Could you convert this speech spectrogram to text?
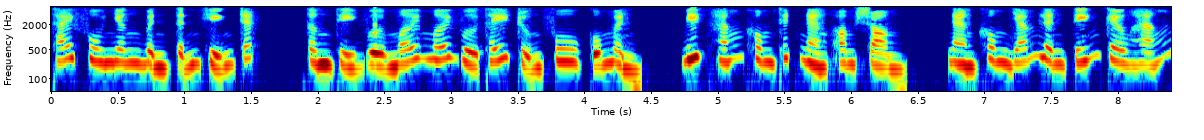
Thái phu nhân bình tĩnh khiển trách, Tân Thị vừa mới mới vừa thấy trượng phu của mình, biết hắn không thích nàng ôm sòm, nàng không dám lên tiếng kêu hắn,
